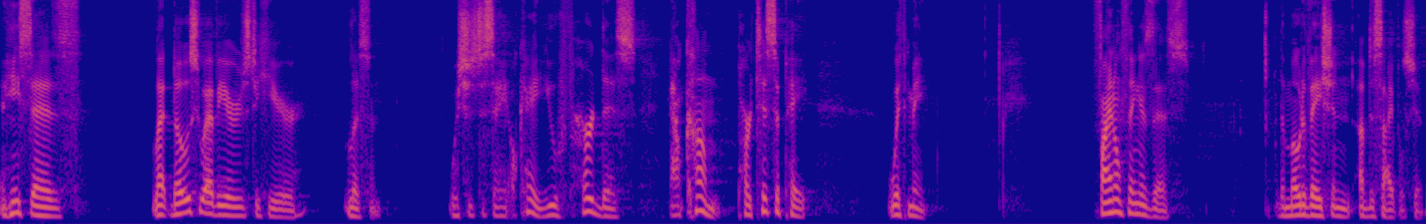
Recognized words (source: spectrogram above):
And he says, let those who have ears to hear listen, which is to say, okay, you've heard this. Now come, participate with me. Final thing is this the motivation of discipleship.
